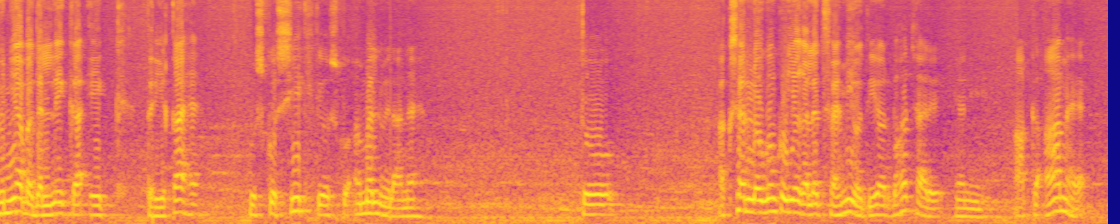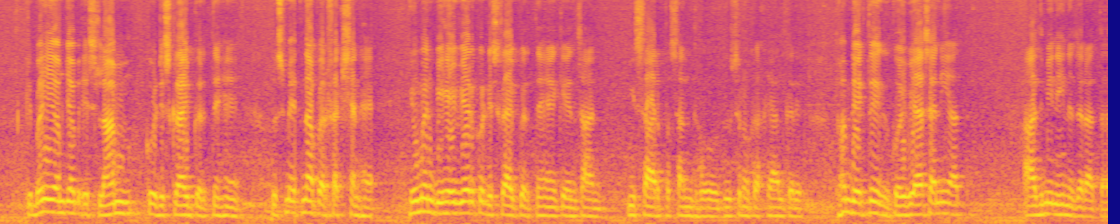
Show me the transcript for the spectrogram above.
دنیا بدلنے کا ایک طریقہ ہے۔ اس کو سیکھ کے اس کو عمل میں لانا ہے۔ تو اکثر لوگوں کو یہ غلط فہمی ہوتی ہے اور بہت سارے یعنی عام ہے۔ کہ بھئی ہم جب اسلام کو ڈسکرائب کرتے ہیں اس میں اتنا پرفیکشن ہے۔ ہیومن بیہیویئر کو ڈسکرائب کرتے ہیں کہ انسان اثار پسند ہو، دوسروں کا خیال کرے۔ تو ہم دیکھتے ہیں کہ کوئی بھی ایسا نہیں آتا۔ آدمی نہیں نظر آتا۔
